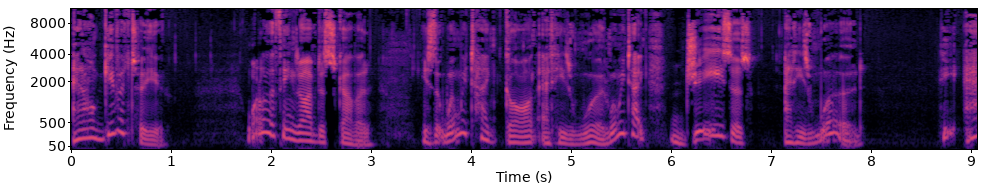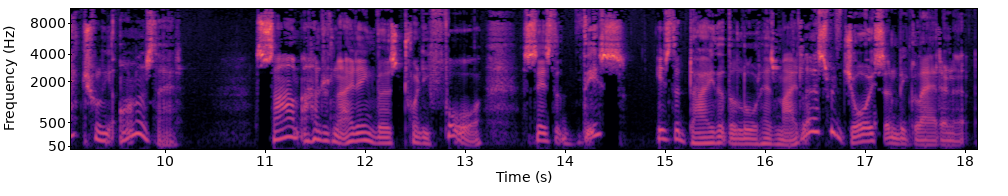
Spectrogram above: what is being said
and I'll give it to you. One of the things I've discovered is that when we take God at his word, when we take Jesus at his word, he actually honours that. Psalm 118, verse 24, says that this is the day that the Lord has made. Let us rejoice and be glad in it.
